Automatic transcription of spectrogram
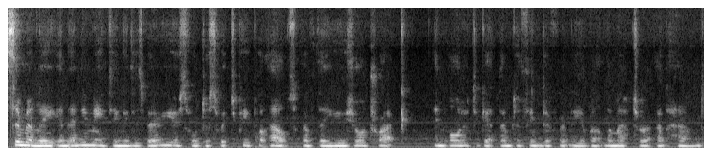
Similarly, in any meeting, it is very useful to switch people out of their usual track in order to get them to think differently about the matter at hand.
